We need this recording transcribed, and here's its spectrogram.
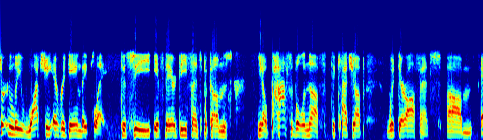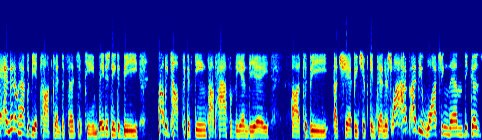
certainly watching every game they play to see if their defense becomes, you know, passable enough to catch up with their offense. Um, and they don't have to be a top 10 defensive team. They just need to be probably top 15, top half of the NBA uh, to be a championship contender. So I, I'd be watching them because,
